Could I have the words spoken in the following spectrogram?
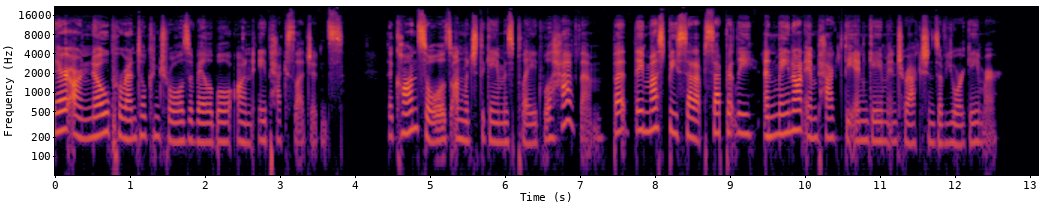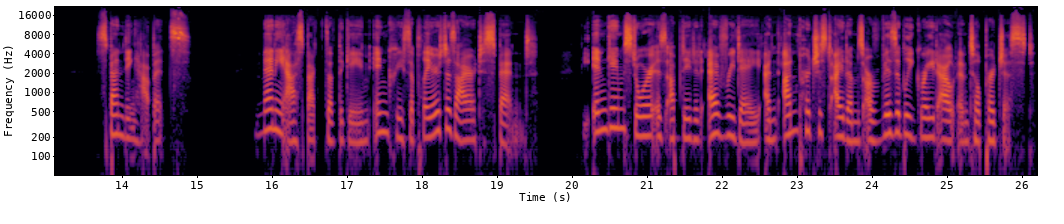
There are no parental controls available on Apex Legends. The consoles on which the game is played will have them, but they must be set up separately and may not impact the in game interactions of your gamer. Spending habits. Many aspects of the game increase a player's desire to spend. The in game store is updated every day, and unpurchased items are visibly grayed out until purchased.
